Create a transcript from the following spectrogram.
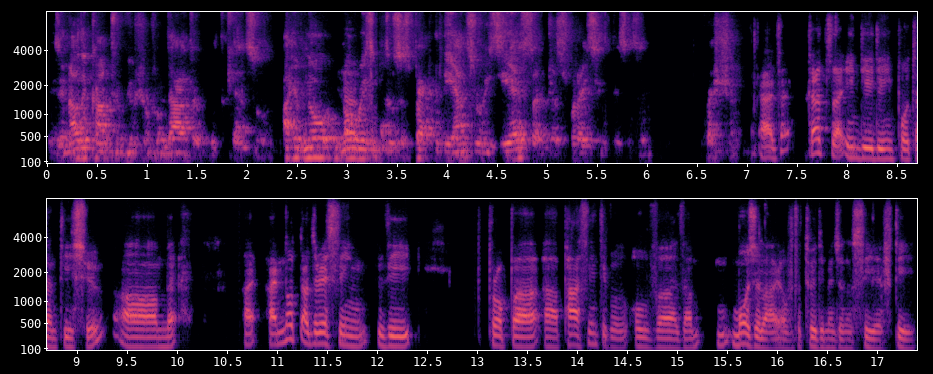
Is another contribution from that that would cancel? I have no no reason to suspect that the answer is yes. I'm just raising this as a question. Uh, that, that's uh, indeed an important issue. Um, I, am not addressing the proper uh, path integral over the moduli of the two-dimensional CFT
